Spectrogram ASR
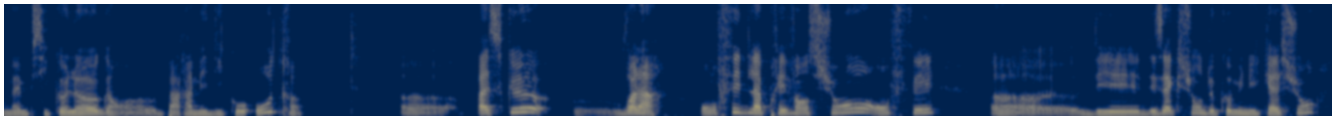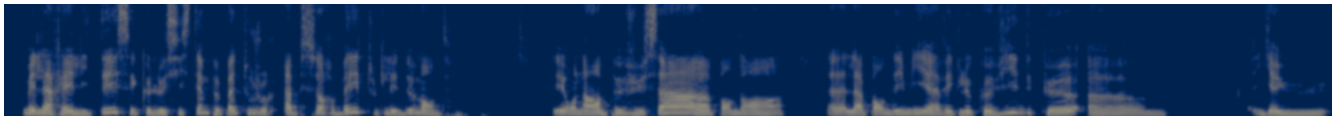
même psychologues, paramédicaux, autres, euh, parce que, mmh, voilà, on fait de la prévention, on fait euh, des, actions de communication, mais la réalité, c'est que le système ne peut pas toujours absorber toutes les demandes. Et on a un peu vu ça pendant la pandémie avec le Covid que il y a eu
